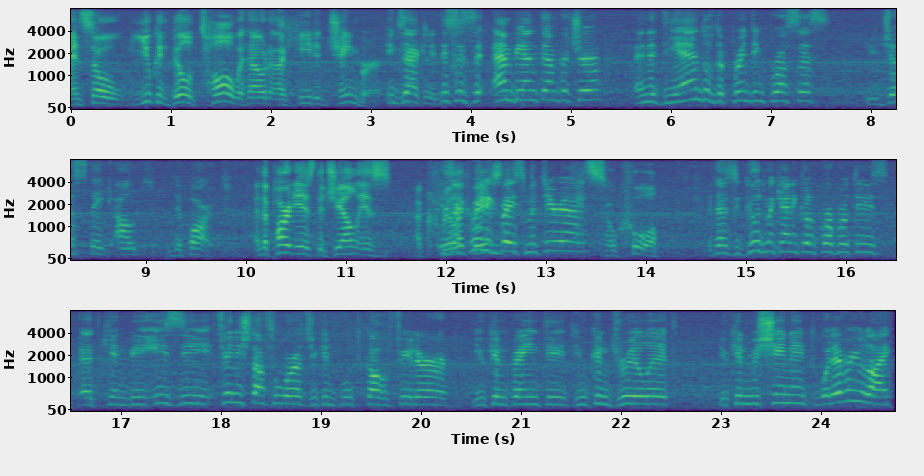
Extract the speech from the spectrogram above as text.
And so you can build tall without a heated chamber. Exactly. This is the ambient temperature, and at the end of the printing process, you just take out the part. And the part is the gel is acrylic, It's acrylic-based material. So cool. It has good mechanical properties. It can be easy finished afterwards. You can put color filler, you can paint it, you can drill it, you can machine it, whatever you like.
